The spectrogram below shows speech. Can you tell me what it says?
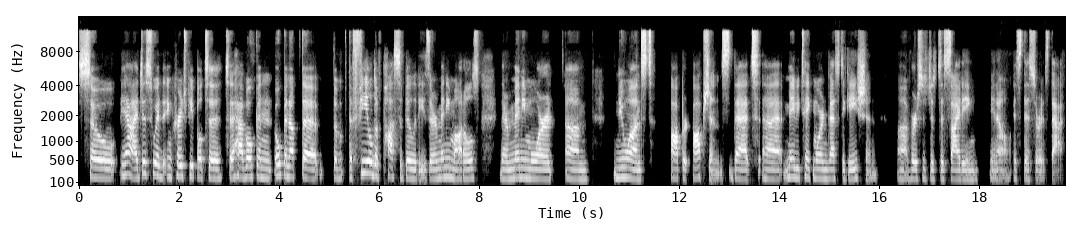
So yeah i just would encourage people to to have open open up the the, the field of possibilities. There are many models, there are many more um, nuanced op- options that uh, maybe take more investigation uh, versus just deciding, you know, it's this or it's that.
